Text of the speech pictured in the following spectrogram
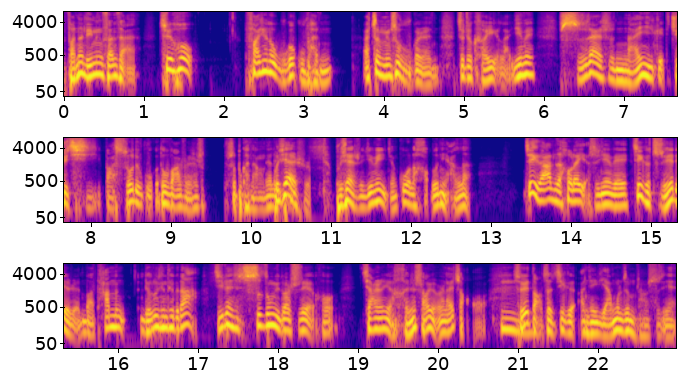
反正零零散散，最后发现了五个骨盆，啊，证明是五个人，这就可以了。因为实在是难以给聚齐，把所有的骨骼都挖出来是是不可能的了，不现实，不现实。因为已经过了好多年了。这个案子后来也是因为这个职业的人吧，他们流动性特别大，即便是失踪一段时间以后。家人也很少有人来找，所以导致这个案件延误了这么长时间。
